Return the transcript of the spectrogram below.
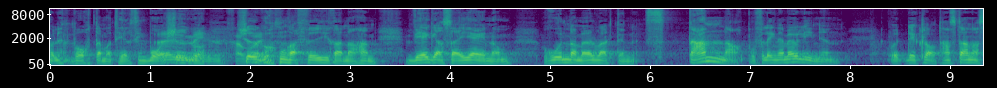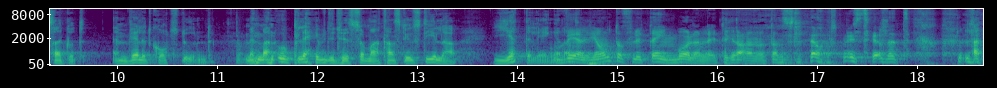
målet borta mot Helsingborg Det är ju 20, min favorit. 2004 när han väggar sig igenom, rundar målvakten, stannar på förlängda mållinjen. Och det är klart, han stannar säkert en väldigt kort stund. Men man upplevde det som att han stod stilla jättelänge. Där. väljer inte att flytta in bollen lite grann utan slår den istället.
